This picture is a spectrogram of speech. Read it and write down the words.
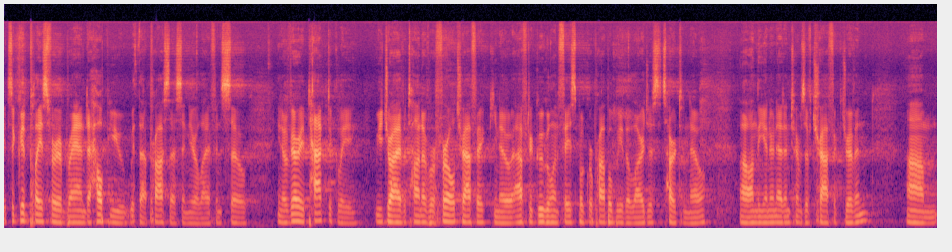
it's a good place for a brand to help you with that process in your life. And so, you know, very tactically, we drive a ton of referral traffic. You know, after Google and Facebook, we're probably the largest. It's hard to know uh, on the internet in terms of traffic driven. Um,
